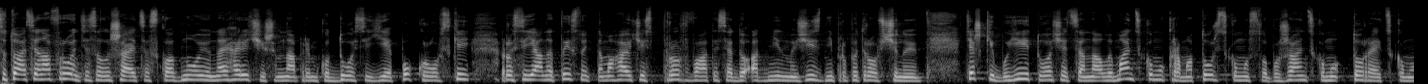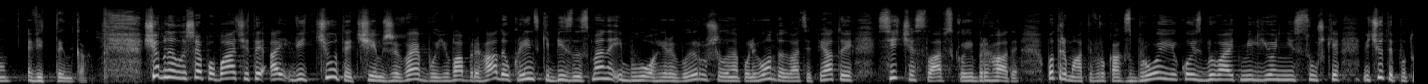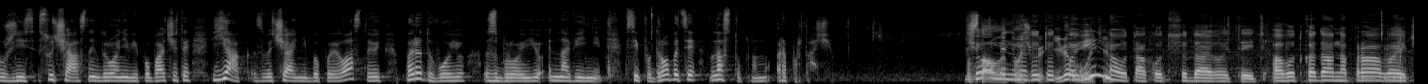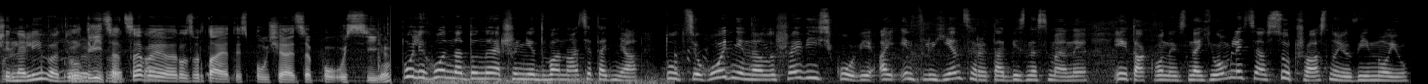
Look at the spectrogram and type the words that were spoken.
Ситуація на фронті залишається складною. Найгарячішим напрямку досі є Покровський. Росіяни тиснуть, намагаючись прорватися до адмінмежі з Дніпропетровщиною. Тяжкі бої точаться на Лиманському, Краматорському, Слобожанському, Торецькому відтинках. Щоб не лише побачити, а й відчути, чим живе бойова бригада, українські бізнесмени і блогери вирушили на полігон до 25-ї Січеславської бригади. Потримати в руках зброю, якою збивають мільйонні сушки, відчути потужність сучасних дронів і побачити, як звичайні БПЛА стають передовою зброєю на війні. Всі подробиці в наступному репортажі. Чому точку, тут повільно отак от сюди летить, а от коли направо чи наліво дуже Ну, Дивіться, швидко. це ви розвертаєтесь, виходить, по осі. Полігон на Донеччині 12 дня. Тут сьогодні не лише військові, а й інфлюєнсери та бізнесмени. І так вони знайомляться з сучасною війною.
